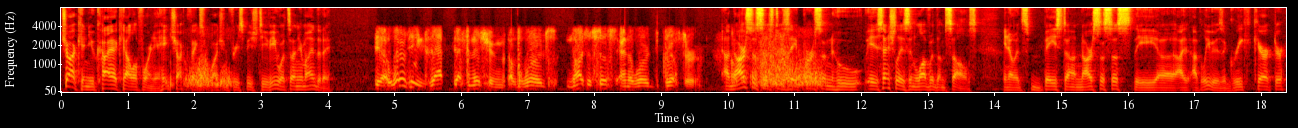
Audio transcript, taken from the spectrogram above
Chuck in Ukiah, California. Hey, Chuck, thanks for watching Free Speech TV. What's on your mind today? Yeah, what is the exact definition of the words narcissist and the word grifter? A narcissist is a person who essentially is in love with themselves. You know, it's based on Narcissus, the uh, I, I, believe he was a Greek character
